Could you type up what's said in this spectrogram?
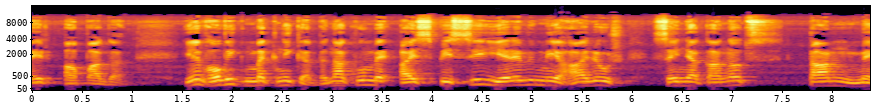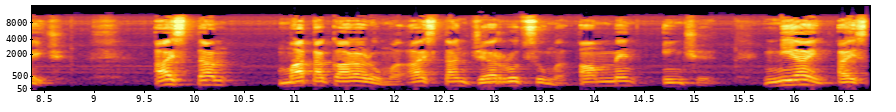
մեր ապագան, եւ հովիկ մկնիկը բնակվում է այսպիսի երևի մի 100 սենյականոց տան մեջ, այս տան մատակարարումը, այս տան ջեռուցումը, ամեն ինչը։ Միայն այս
